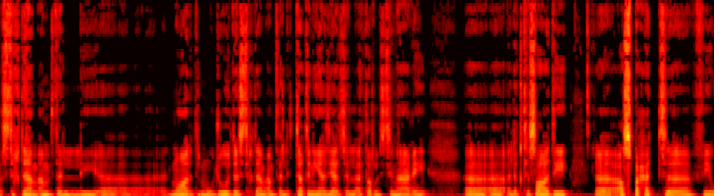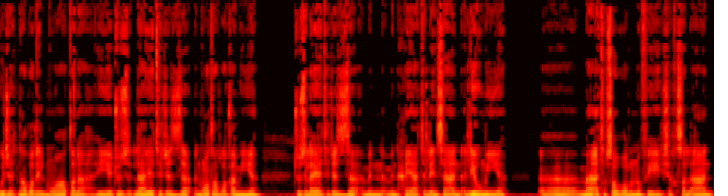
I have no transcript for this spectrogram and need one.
استخدام أمثل للموارد الموجودة، استخدام أمثل للتقنية، زيادة الأثر الاجتماعي، الاقتصادي، أصبحت في وجهة نظري المواطنة هي جزء لا يتجزأ، المواطنة الرقمية جزء لا يتجزأ من من حياة الإنسان اليومية، ما أتصور إنه في شخص الآن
